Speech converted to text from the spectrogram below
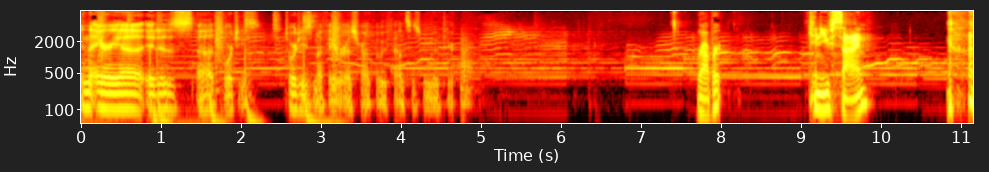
in the area, it is uh, Torchy's. Torchy's is my favorite restaurant that we found since we moved here. Robert, can you sign?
